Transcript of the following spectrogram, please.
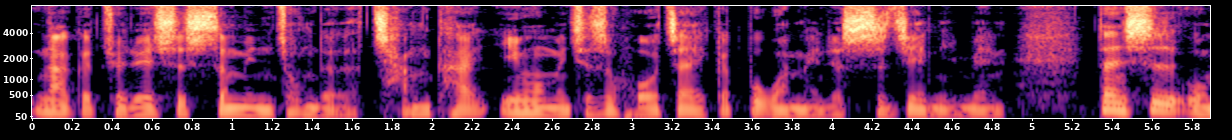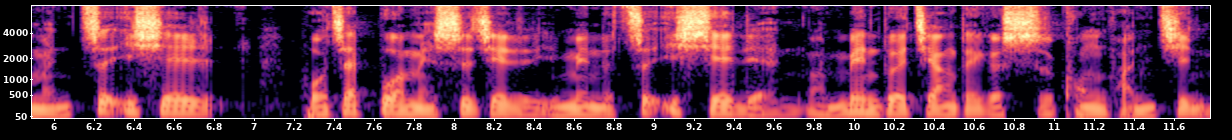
那个绝对是生命中的常态，因为我们就是活在一个不完美的世界里面。但是我们这一些。活在不完美世界里面的这一些人啊，面对这样的一个时空环境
